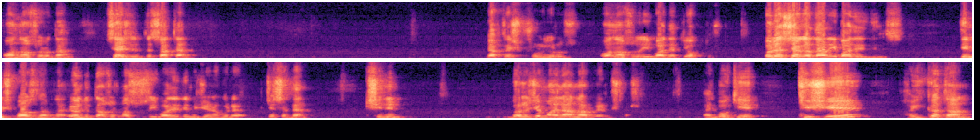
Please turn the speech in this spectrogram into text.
Ondan sonra da secdede zaten yaklaşmış oluyoruz. Ondan sonra ibadet yoktur. Ölesiye kadar ibadet ediniz. Demiş bazıları da. Öldükten sonra nasıl ibadet edemeyeceğine göre ceseden kişinin böylece malanar vermişler. Halbuki kişi hakikaten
